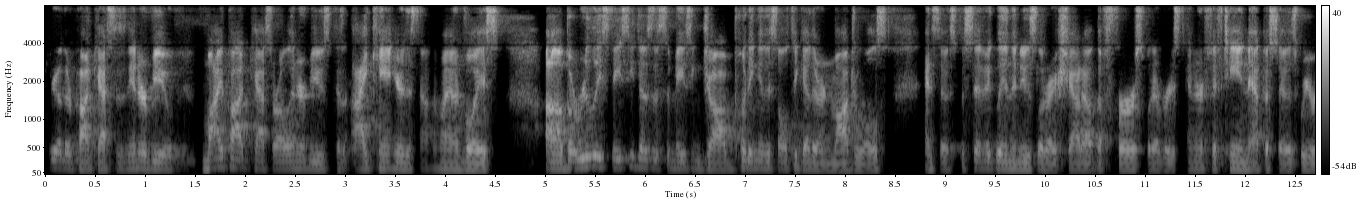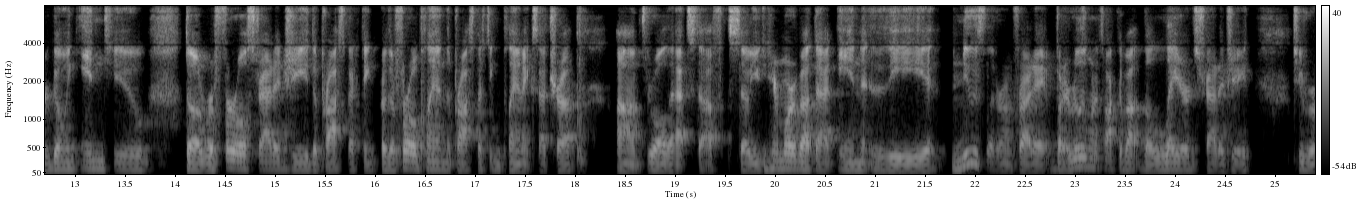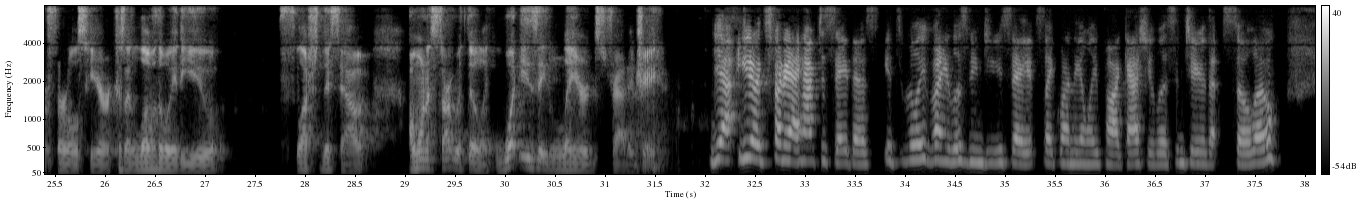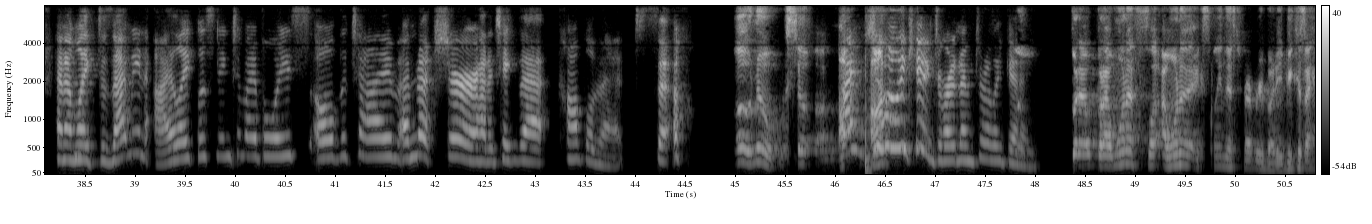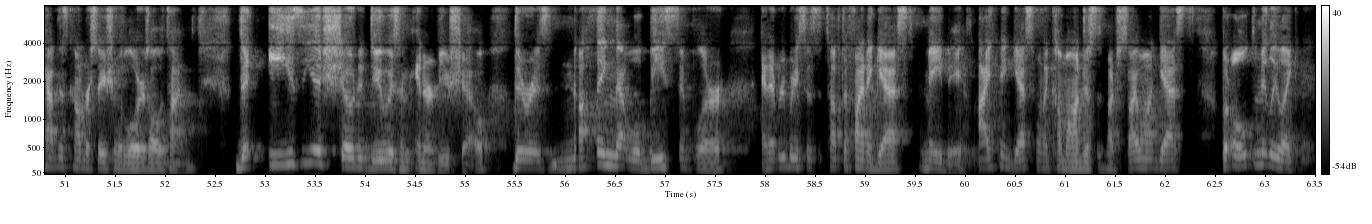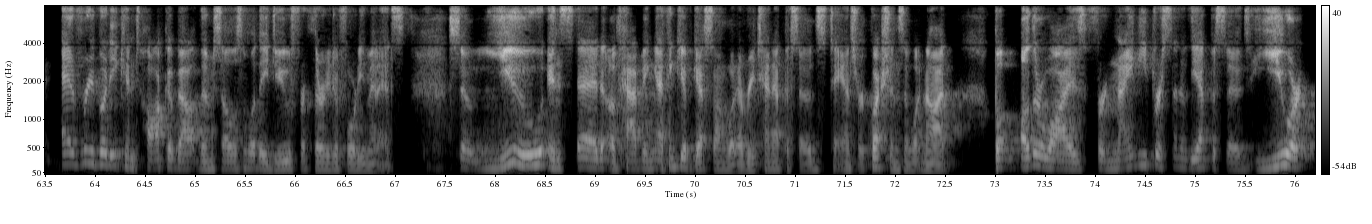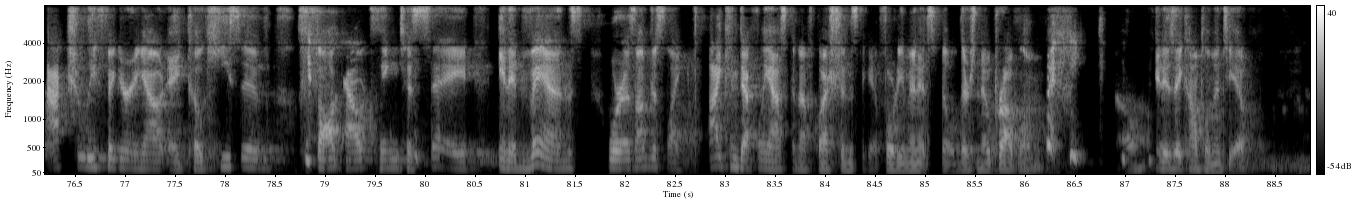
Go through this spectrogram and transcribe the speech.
every other podcast is an interview. My podcasts are all interviews because I can't hear the sound of my own voice. Uh, but really, Stacy does this amazing job putting this all together in modules. And so, specifically in the newsletter, I shout out the first, whatever is, 10 or 15 episodes where you're going into the referral strategy, the prospecting or the referral plan, the prospecting plan, et cetera, um, through all that stuff. So, you can hear more about that in the newsletter on Friday. But I really want to talk about the layered strategy to referrals here because I love the way that you flush this out. I want to start with though, like, what is a layered strategy? Yeah, you know, it's funny. I have to say this. It's really funny listening to you say it's like one of the only podcasts you listen to that's solo. And I'm like, does that mean I like listening to my voice all the time? I'm not sure how to take that compliment. So, oh no, so uh, I'm totally kidding, Jordan. I'm totally kidding but I, but I want to I want to explain this for everybody because I have this conversation with lawyers all the time. The easiest show to do is an interview show. There is nothing that will be simpler. And everybody says it's tough to find a guest. Maybe I think guests want to come on just as much as I want guests. But ultimately, like everybody can talk about themselves and what they do for 30 to 40 minutes. So you, instead of having, I think you have guests on what every 10 episodes to answer questions and whatnot. But otherwise, for 90% of the episodes, you are actually figuring out a cohesive, thought out thing to say in advance. Whereas I'm just like, I can definitely ask enough questions to get 40 minutes filled. There's no problem. so it is a compliment to you.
